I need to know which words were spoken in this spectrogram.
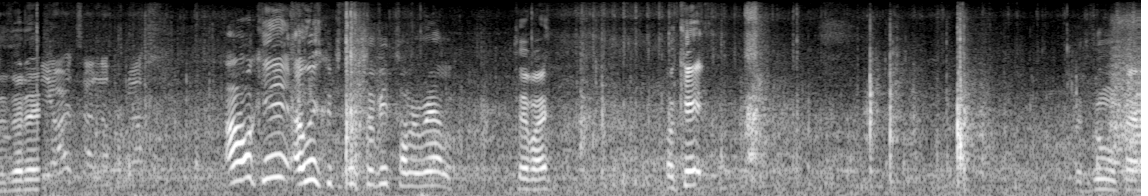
Désolé. Ah ok, ah oui, est-ce que tu fais ça vite sur le rail? C'est vrai. Ok. Let's go mon frère.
